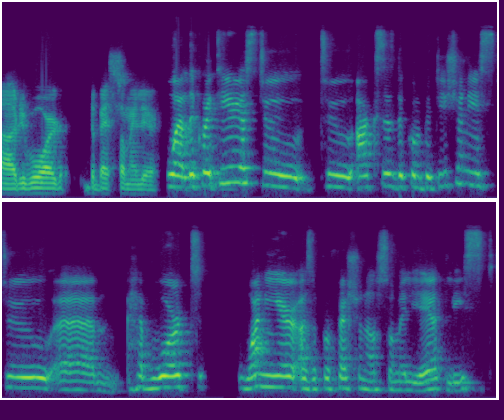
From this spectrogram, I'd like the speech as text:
uh, reward the best sommelier? Well the criteria to to access the competition is to um, have worked one year as a professional sommelier at least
